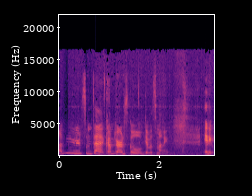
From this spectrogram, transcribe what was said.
Love you. Here's some debt. Come to our school. Give us money. Anyway.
